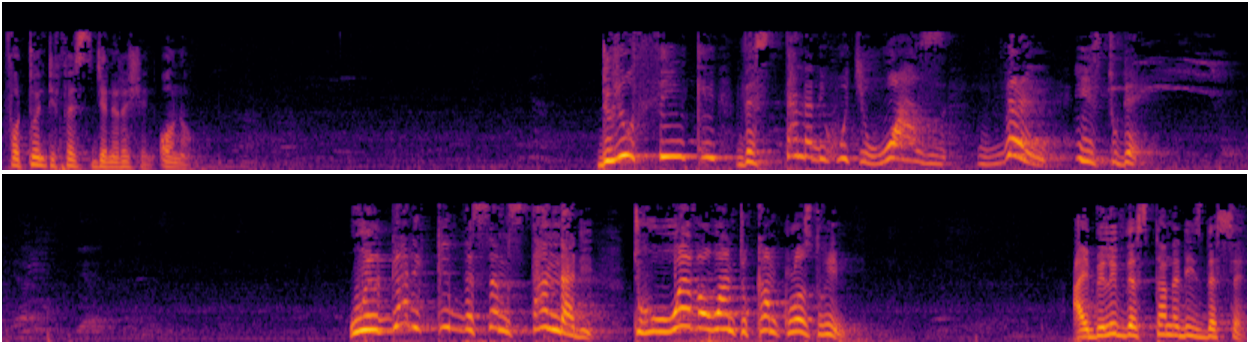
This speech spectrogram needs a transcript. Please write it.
for 21st generation or no? Do you think the standard which was then is today? Will God keep the same standard to whoever want to come close to him? I believe the standard is the same.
